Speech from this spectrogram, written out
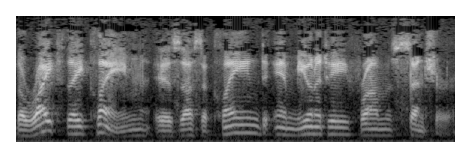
The right they claim is thus a claimed immunity from censure.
